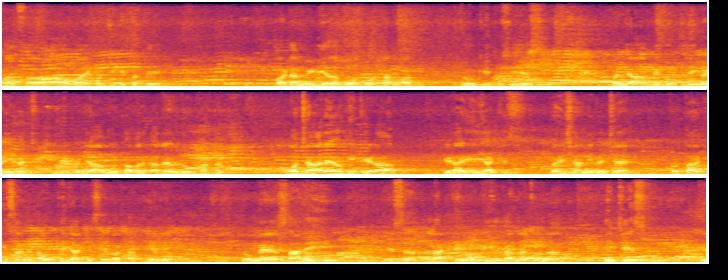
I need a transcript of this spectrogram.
ਖਾਲਸਾ, ਵਾਹਿਗੁਰੂ ਜੀ ਕੀ ਫਤਿਹ। ਤੁਹਾਡਾ ਮੀਡੀਆ ਦਾ ਬਹੁਤ ਬਹੁਤ ਧੰਨਵਾਦ, ਜੋ ਕਿ ਤੁਸੀਂ ਇਸ ਪੰਜਾਬ ਦੀ ਦੁੱਖ ਦੀ ਘੜੀ ਵਿੱਚ ਪੂਰੇ ਪੰਜਾਬ ਨੂੰ ਕਵਰ ਕਰ ਰਹੇ ਹੋ, ਲੋਕਾਂ ਤੱਕ ਪਹੁੰਚਾ ਰਹੇ ਹੋ ਕਿ ਕਿਹੜਾ ਕਿਹੜਾ ਏਰੀਆ ਕਿਸ ਪਰੇਸ਼ਾਨੀ ਵਿੱਚ ਹੈ, ਤੋਂ ਤਾਂ ਕਿ ਸੰਗਤਾਂ ਉੱਥੇ ਜਾ ਕੇ ਸੇਵਾ ਕਰਦੀਆਂ ਨੇ। ਤੋਂ ਮੈਂ ਸਾਰੇ ਹੀ ਇਸ ਇਲਾਕੇ ਨੂੰ ਅਪੀਲ ਕਰਨਾ ਚਾਹੁੰਦਾ ਕਿ ਜਿਸ ਕਿ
